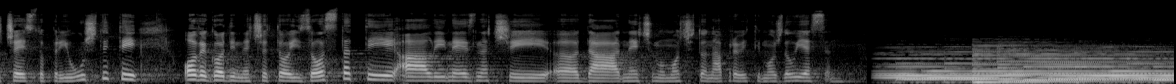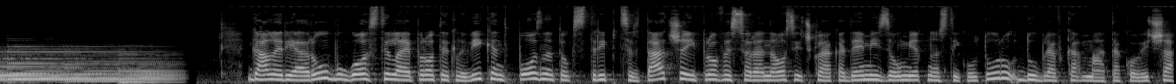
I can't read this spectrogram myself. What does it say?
često priuštiti. Ove godine će to izostati, ali ne znači da nećemo moći to napraviti možda u jesen. Galerija Rub ugostila je protekli vikend poznatog strip crtača i profesora na Osječkoj akademiji za umjetnost i kulturu Dubravka Matakovića.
